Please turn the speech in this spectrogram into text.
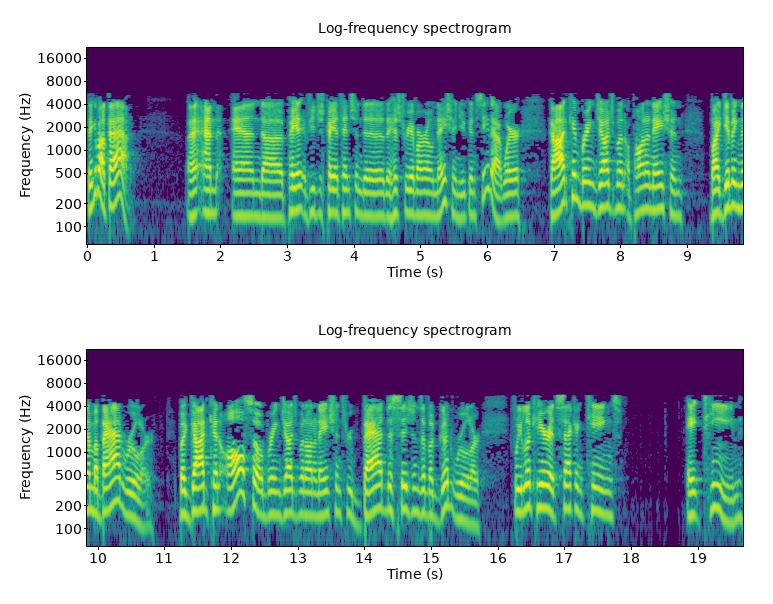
Think about that. And and uh, pay, if you just pay attention to the history of our own nation, you can see that where God can bring judgment upon a nation by giving them a bad ruler. But God can also bring judgment on a nation through bad decisions of a good ruler. If we look here at 2 Kings 18,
